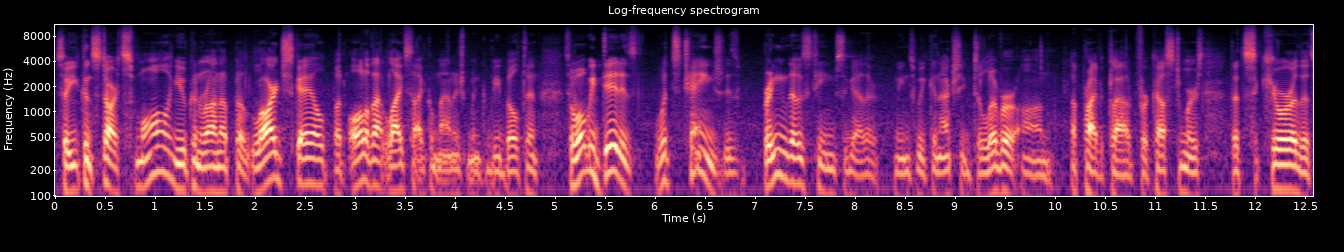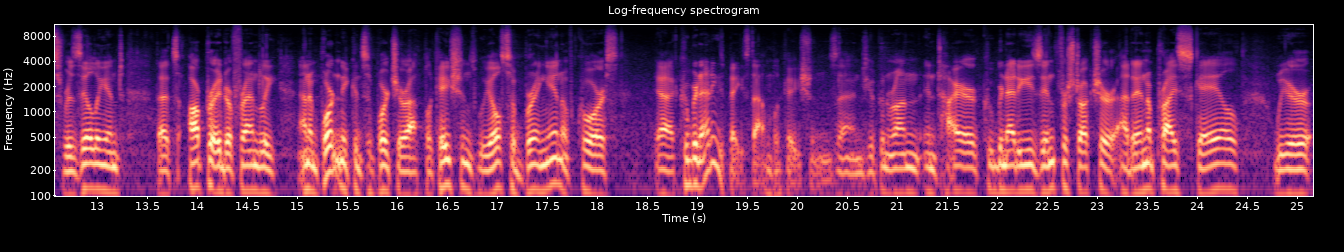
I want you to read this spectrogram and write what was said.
So you can start small, you can run up at large scale, but all of that lifecycle management can be built in. So what we did is, what's changed is bringing those teams together means we can actually deliver on a private cloud for customers that's secure, that's resilient, that's operator friendly, and importantly can support your applications. We also bring in, of course, uh, Kubernetes-based applications, and you can run entire Kubernetes infrastructure at enterprise scale. We're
